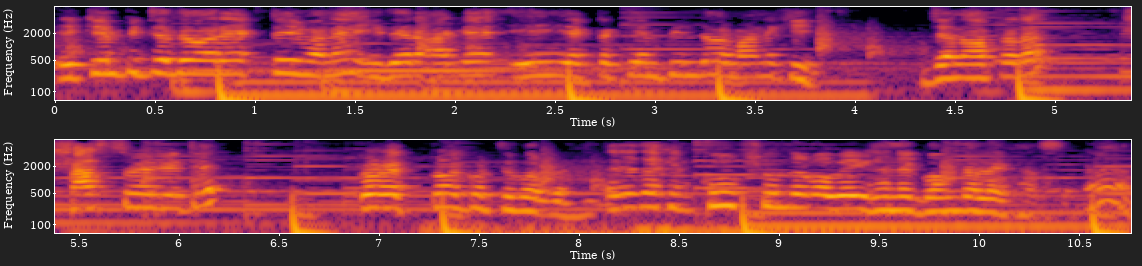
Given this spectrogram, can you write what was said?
এই ক্যাম্পিংটা দেওয়ার একটাই মানে ঈদের আগে এই একটা ক্যাম্পিং দেওয়ার মানে কি? যেন আপনারা সাশ্রয় রেটে প্রোডাক্ট ক্রয় করতে পারবেন। এই যে দেখেন, খুব সুন্দরভাবে এখানে গঙ্গা লেখা আছে হ্যাঁ?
